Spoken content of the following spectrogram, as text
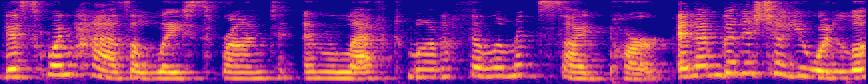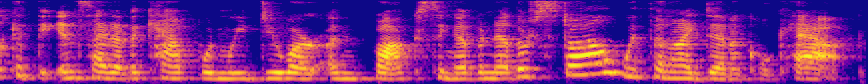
This one has a lace front and left monofilament side part. And I'm going to show you a look at the inside of the cap when we do our unboxing of another style with an identical cap.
